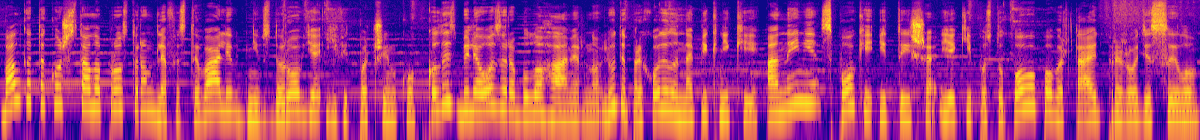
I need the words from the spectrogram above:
Балка також стала простором для фестивалів, днів здоров'я і відпочинку. Колись біля озера було гамірно, люди приходили на пікніки, а нині спокій і тиша, які поступово повертають природі силу.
